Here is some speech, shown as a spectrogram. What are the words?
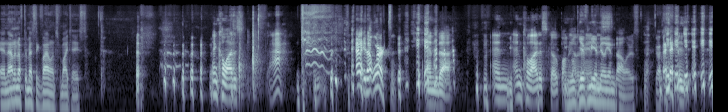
And not enough domestic violence for my taste. and Kaleidos, ah, Hey, that worked. and uh, and and Kaleidoscope on You the will other give hand me a is- million dollars. Go.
